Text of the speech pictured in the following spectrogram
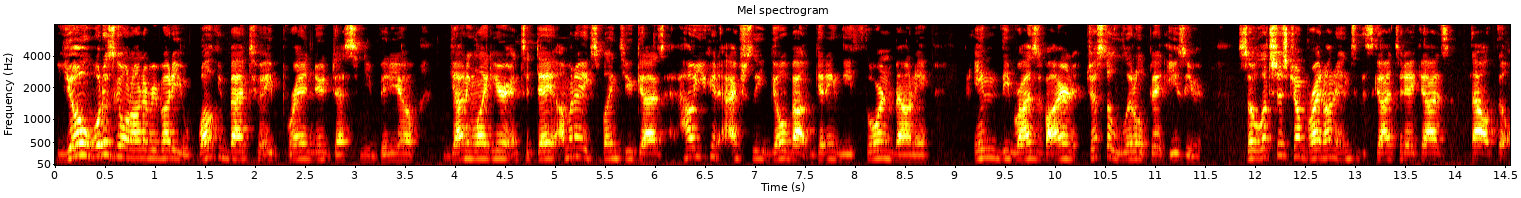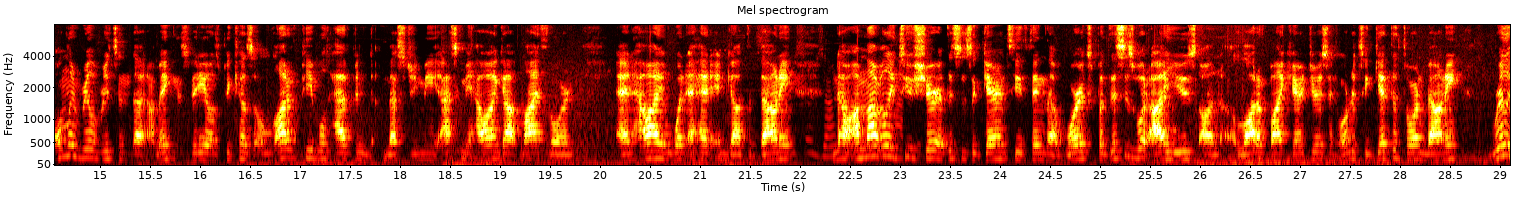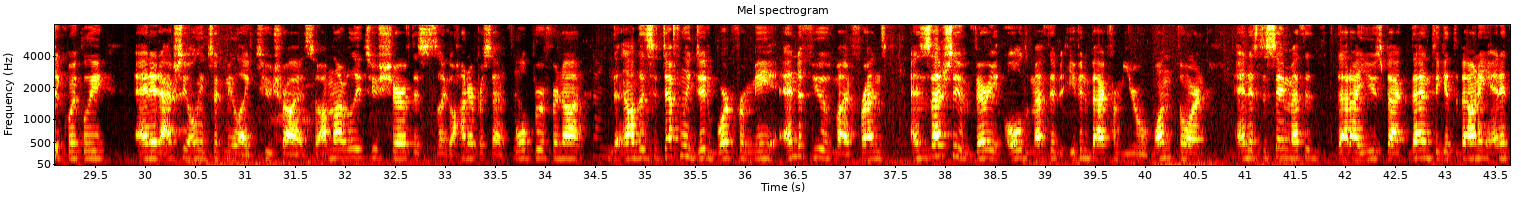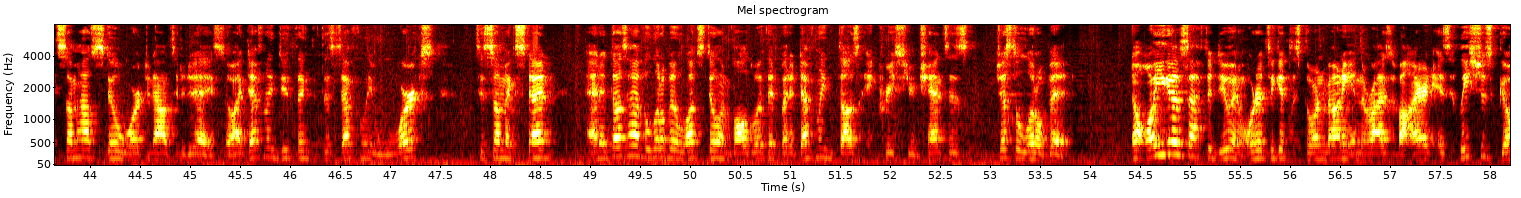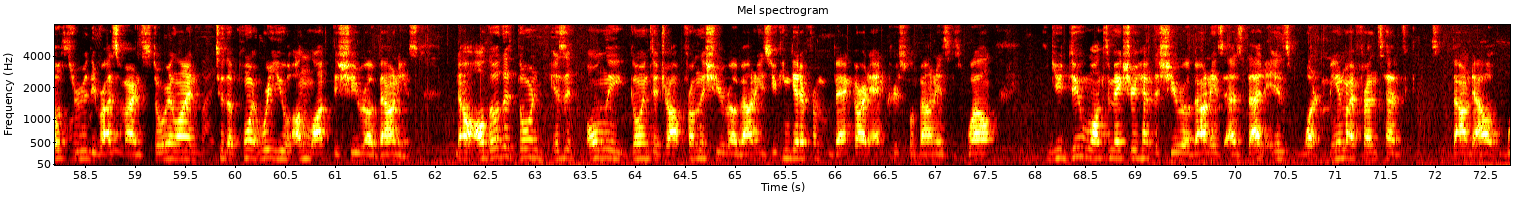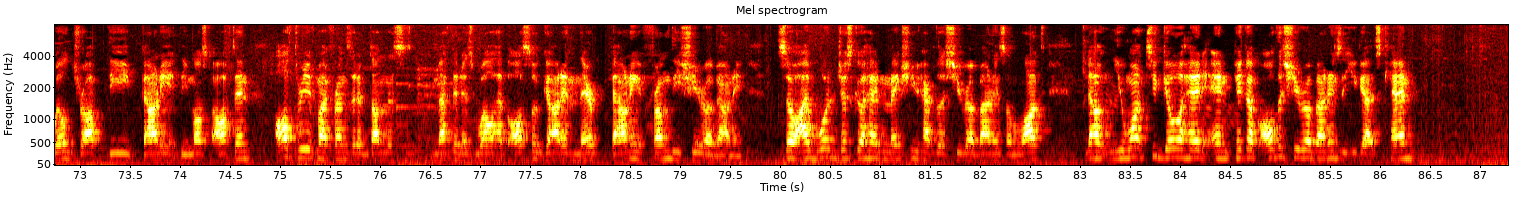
Yo, what is going on everybody? Welcome back to a brand new Destiny video. Guiding Light here, and today I'm going to explain to you guys how you can actually go about getting the Thorn Bounty in the Rise of Iron just a little bit easier. So let's just jump right on into this guide today, guys. Now, the only real reason that I'm making this video is because a lot of people have been messaging me, asking me how I got my Thorn, and how I went ahead and got the bounty. Now, I'm not really too sure if this is a guaranteed thing that works, but this is what I used on a lot of my characters in order to get the Thorn Bounty really quickly and it actually only took me like two tries, so I'm not really too sure if this is like 100% foolproof or not. Now this definitely did work for me and a few of my friends, and this is actually a very old method even back from year 1 Thorn, and it's the same method that I used back then to get the bounty, and it somehow still worked out to today. So I definitely do think that this definitely works to some extent, and it does have a little bit of luck still involved with it, but it definitely does increase your chances just a little bit. Now, all you guys have to do in order to get this Thorn Bounty in the Rise of Iron is at least just go through the Rise of Iron storyline to the point where you unlock the Shiro bounties. Now, although the Thorn isn't only going to drop from the Shiro bounties, you can get it from Vanguard and Crucible bounties as well. You do want to make sure you have the Shiro bounties, as that is what me and my friends have found out will drop the bounty the most often. All three of my friends that have done this method as well have also gotten their bounty from the Shiro bounty. So I would just go ahead and make sure you have those Shiro bounties unlocked. Now, you want to go ahead and pick up all the Shiro bounties that you guys can.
